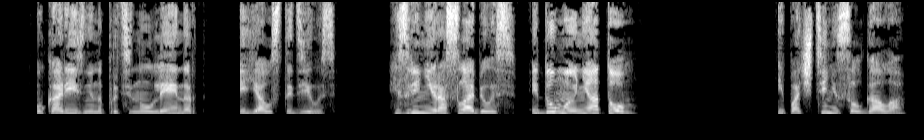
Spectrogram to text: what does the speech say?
— укоризненно протянул Лейнард, и я устыдилась. «Извини, расслабилась, и думаю не о том» и почти не солгала.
